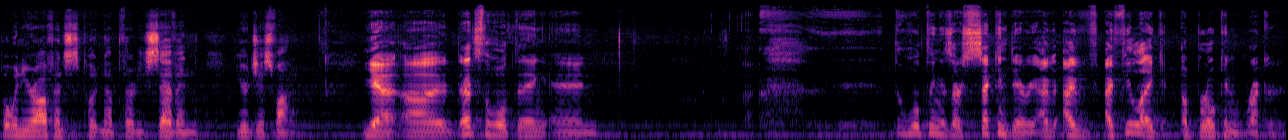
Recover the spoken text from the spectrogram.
but when your offense is putting up 37, you're just fine. Yeah, uh, that's the whole thing, and the whole thing is our secondary. I've, I've, I feel like a broken record.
